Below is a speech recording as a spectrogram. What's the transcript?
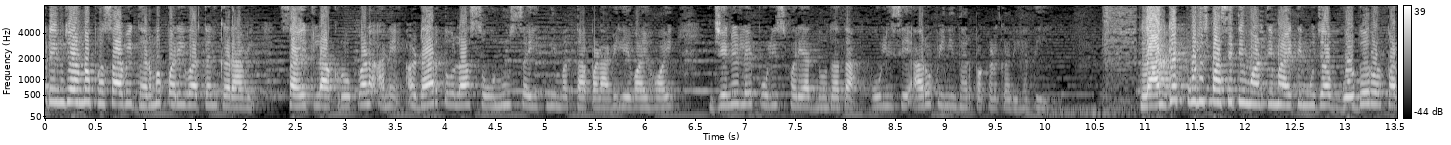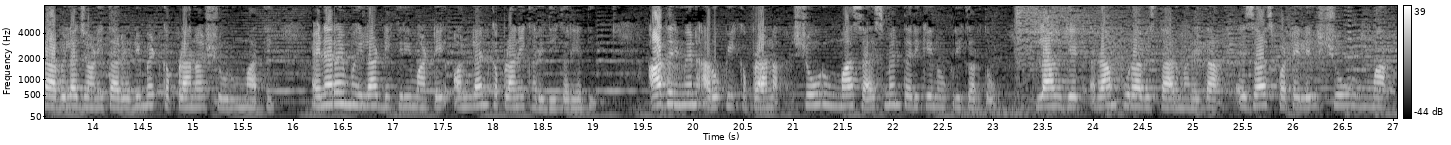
પ્રેમજાળમાં ફસાવી ધર્મ પરિવર્તન કરાવી. સાહીઠ લાખ રોકડ અને અઢાર તોલા સોનું સહિતની મત્તા પડાવી લેવાઈ હોય, જેને લઈ પોલીસ ફરિયાદ નોંધાતા પોલીસે આરોપીની ધરપકડ કરી હતી. લાલગેટ પોલીસ પાસેથી મળતી માહિતી મુજબ ગોદો રોડ પર આવેલા જાણીતા રેડીમેડ કપડાના શોરૂમમાંથી એનઆરઆઈ મહિલા ડિગ્રી માટે ઓનલાઈન કપડાની ખરીદી કરી હતી. આ દરમિયાન આરોપી કપડાના શોરૂમમાં સેલ્સમેન તરીકે નોકરી કરતો લાલગેટ રામપુરા વિસ્તારમાં રહેતા એઝાઝ પટેલે શોરૂમમાં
